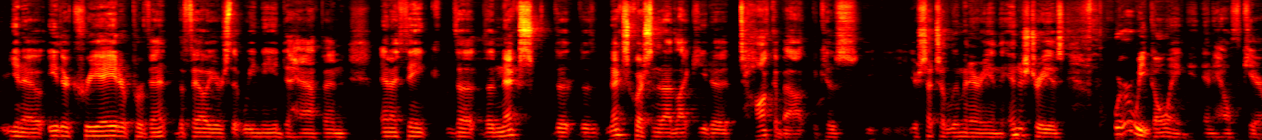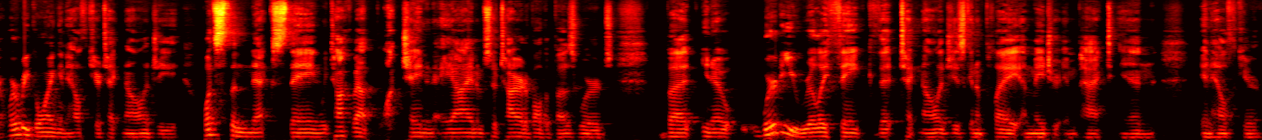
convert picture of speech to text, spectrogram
you know either create or prevent the failures that we need to happen. And i think the the next the, the next question that i'd like you to talk about because you're such a luminary in the industry is where are we going in healthcare? Where are we going in healthcare technology? What's the next thing? We talk about blockchain and ai and i'm so tired of all the buzzwords but you know where do you really think that technology is going to play a major impact in in healthcare?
